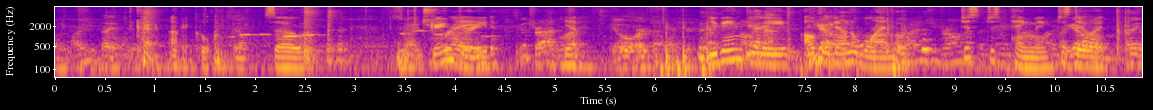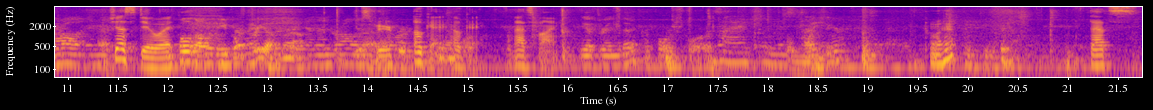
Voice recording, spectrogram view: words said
No, you have two. Okay, cool. So, So So I gain trade. it's a. Yep. You gain three. I'll go down to one. Just just ping me. Just do it. Just do it. Hold on, you put three of them now. Just fair. Okay, okay. That's fine. You have three in the deck or four? Go ahead. That's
